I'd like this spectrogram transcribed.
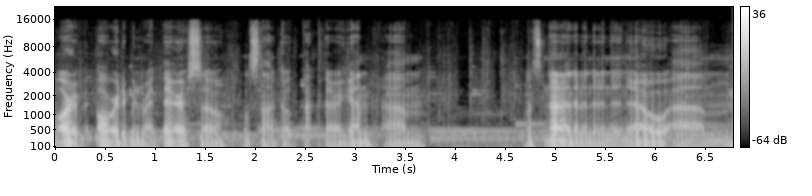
already already been right there, so let's not go back there again. Um, let's no no no no no no no. Um,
